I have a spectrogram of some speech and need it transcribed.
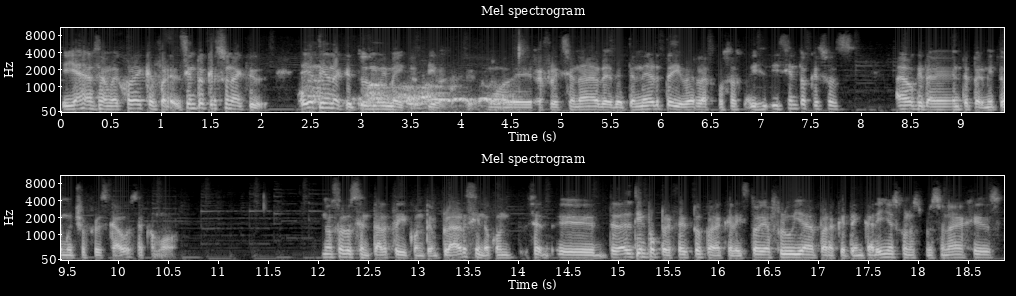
Y ya, o sea, mejor hay que... Siento que es una actitud... Ella tiene una actitud muy meditativa, como de reflexionar, de detenerte y ver las cosas. Y, y siento que eso es algo que también te permite mucho Fresca, o sea, como no solo sentarte y contemplar, sino con, eh, te da el tiempo perfecto para que la historia fluya, para que te encariñes con los personajes,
